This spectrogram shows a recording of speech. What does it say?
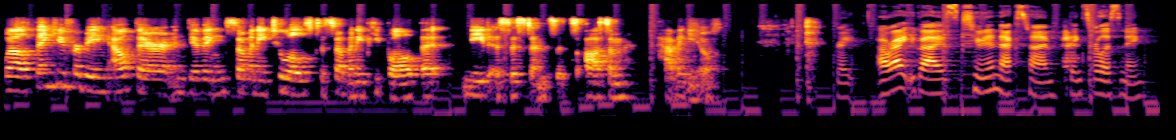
Well, thank you for being out there and giving so many tools to so many people that need assistance. It's awesome having you. Great. All right, you guys, tune in next time. Thanks for listening.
